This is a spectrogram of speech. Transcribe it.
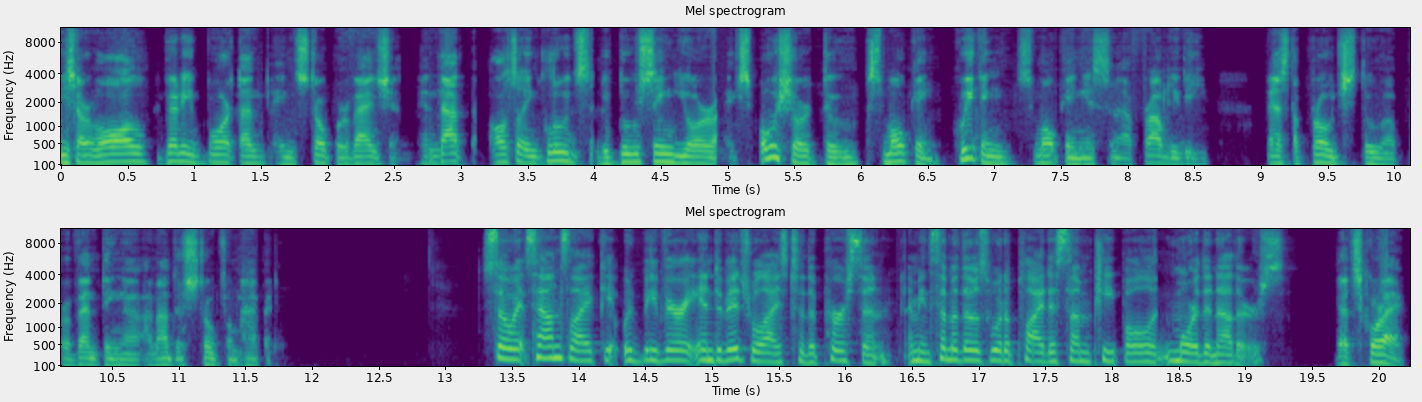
these are all very important in stroke prevention. And that also includes reducing your exposure to smoking. Quitting smoking is uh, probably the best approach to uh, preventing uh, another stroke from happening. So it sounds like it would be very individualized to the person. I mean, some of those would apply to some people more than others. That's correct.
